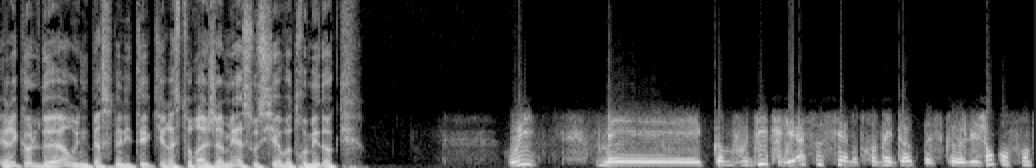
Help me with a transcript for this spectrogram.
Eric Holder, une personnalité qui restera jamais associée à votre médoc. Oui, mais comme vous dites, il est associé à notre médoc parce que les gens confondent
